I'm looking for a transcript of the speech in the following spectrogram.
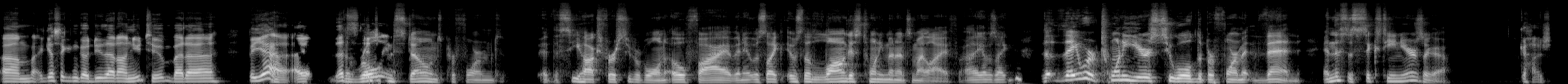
Um, I guess I can go do that on YouTube, but uh, but yeah, I, that's the Rolling Stones performed at the Seahawks first Super Bowl in 05 and it was like it was the longest 20 minutes of my life. I, I was like th- they were 20 years too old to perform it then and this is 16 years ago. gosh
